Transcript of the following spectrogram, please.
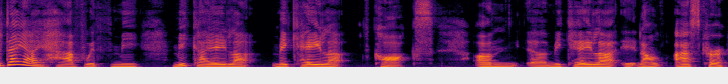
Today I have with me Michaela Michaela Cox. Um, uh, Michaela, and I'll ask her.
